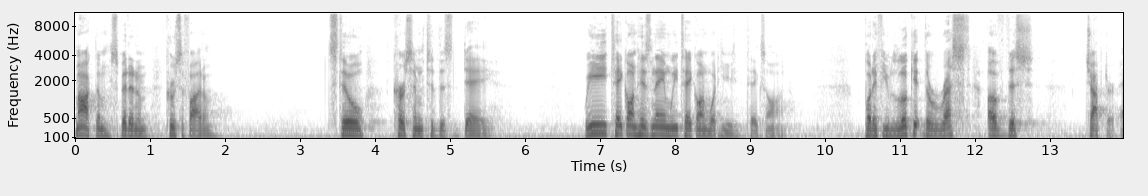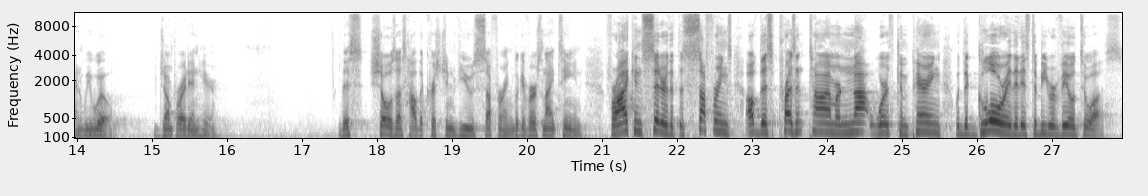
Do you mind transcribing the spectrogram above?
mocked him, spit at him, crucified him, still curse him to this day. We take on his name, we take on what he takes on. But if you look at the rest of this chapter, and we will. Jump right in here. This shows us how the Christian views suffering. Look at verse 19. For I consider that the sufferings of this present time are not worth comparing with the glory that is to be revealed to us.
